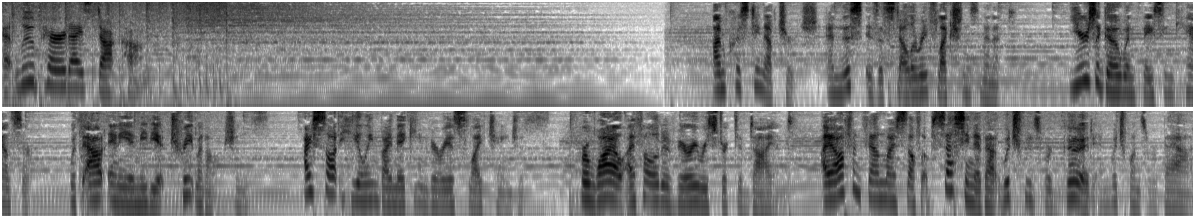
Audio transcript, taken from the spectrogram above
at louparadise.com. I'm Christine Upchurch, and this is a Stellar Reflections Minute. Years ago, when facing cancer, without any immediate treatment options, I sought healing by making various life changes. For a while, I followed a very restrictive diet. I often found myself obsessing about which foods were good and which ones were bad.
